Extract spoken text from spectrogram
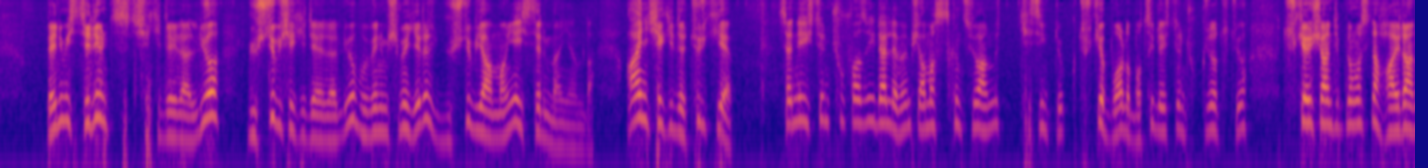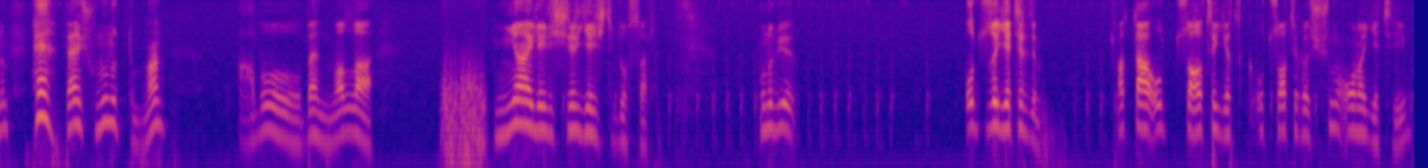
benim istediğim şekilde ilerliyor. Güçlü bir şekilde ilerliyor. Bu benim işime gelir. Güçlü bir Almanya isterim ben yanımda. Aynı şekilde Türkiye sen de işlerin çok fazla ilerlememiş ama sıkıntı var mı? Kesinlikle yok. Türkiye bu arada Batı ile işlerini çok güzel tutuyor. Türkiye'nin şu an diplomasisine hayranım. Heh ben şunu unuttum lan. Abo ben valla dünya ile ilişkileri geliştir dostlar. Bunu bir 30'a getirdim. Hatta 36'ya yat- 36'ya kadar şunu 10'a getireyim.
